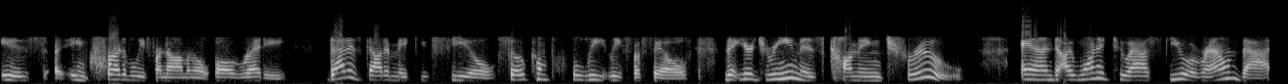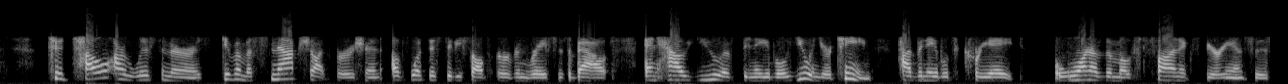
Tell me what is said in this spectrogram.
is incredibly phenomenal already that has got to make you feel so completely fulfilled that your dream is coming true. And I wanted to ask you around that to tell our listeners, give them a snapshot version of what the City Solve Urban Race is about and how you have been able, you and your team, have been able to create one of the most fun experiences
